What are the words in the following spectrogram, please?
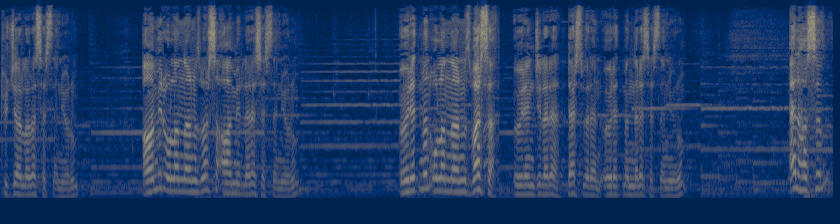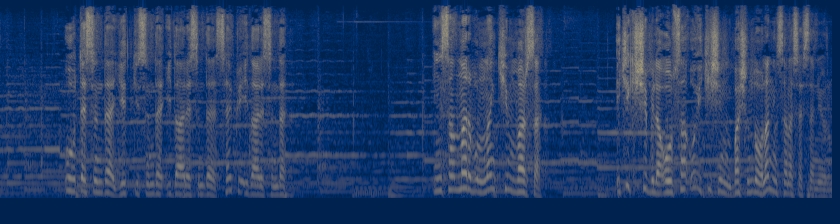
tüccarlara sesleniyorum. Amir olanlarınız varsa amirlere sesleniyorum. Öğretmen olanlarınız varsa öğrencilere, ders veren öğretmenlere sesleniyorum. Elhasıl uhdesinde, yetkisinde, idaresinde, sevk ve idaresinde insanlar bulunan kim varsa iki kişi bile olsa o iki kişinin başında olan insana sesleniyorum.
